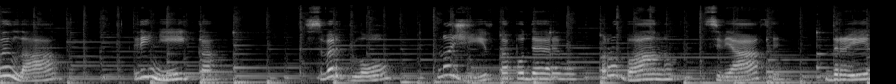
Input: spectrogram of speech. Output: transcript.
пила, лінійка, свердло, ножівка по дереву, рубанок, цвяхи, дриль.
